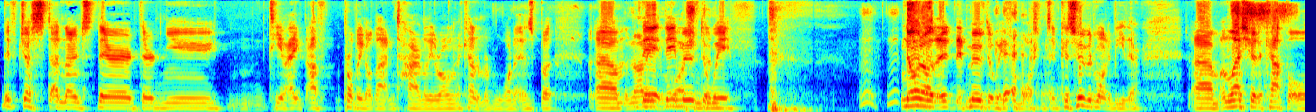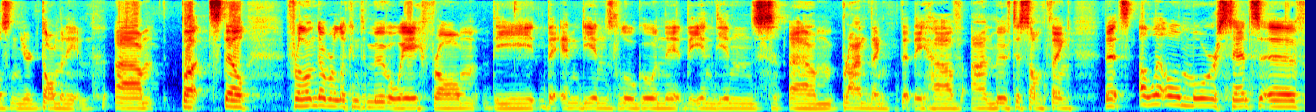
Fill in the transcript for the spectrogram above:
They've just announced their their new team. I, I've probably got that entirely wrong. I can't remember what it is, but um, they they moved away. No, no, they, they've moved away from Washington because who would want to be there? Um, unless you're the Capitals and you're dominating. Um, but still, Frölunda were looking to move away from the the Indians logo and the the Indians um, branding that they have and move to something that's a little more sensitive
